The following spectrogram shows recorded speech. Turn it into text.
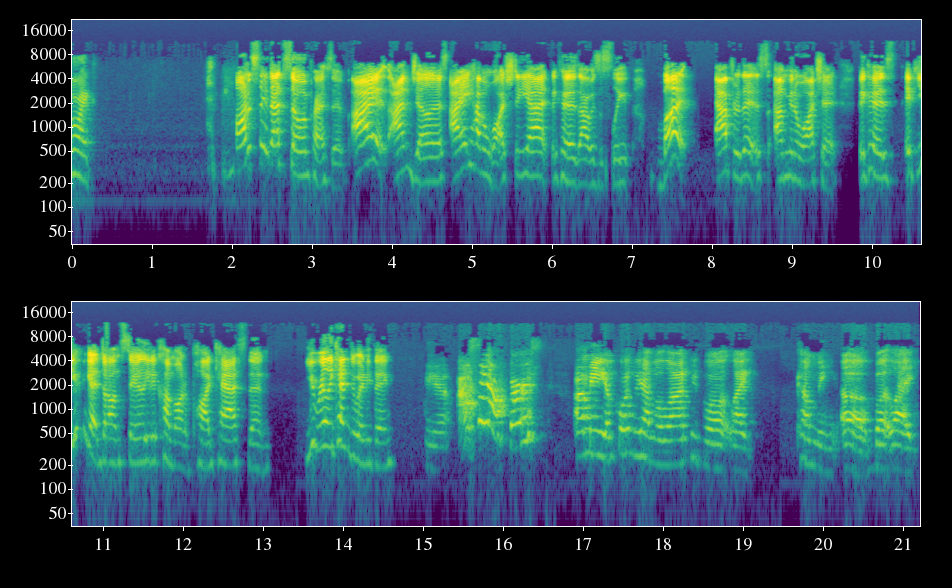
like Honestly, that's so impressive. I I'm jealous. I haven't watched it yet because I was asleep. But after this, I'm gonna watch it because if you can get Dawn Staley to come on a podcast, then you really can do anything. Yeah, I say our first. I mean, of course, we have a lot of people like coming up, but like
